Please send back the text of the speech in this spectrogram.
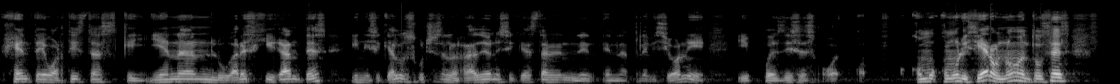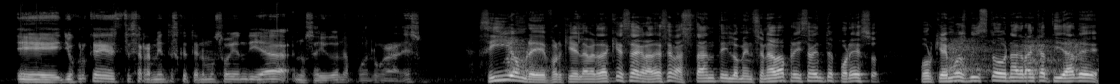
gente o artistas que llenan lugares gigantes y ni siquiera los escuchas en la radio, ni siquiera están en, en, la televisión y, y pues dices, ¿cómo, ¿cómo, lo hicieron? ¿no? Entonces, eh, yo creo que estas herramientas que tenemos hoy en día nos ayudan a poder lograr eso. Sí, hombre, porque la verdad que se agradece bastante y lo mencionaba precisamente por eso, porque hemos visto una gran cantidad de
